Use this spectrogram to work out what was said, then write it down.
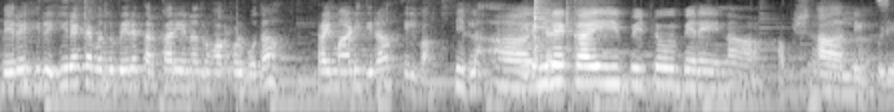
ಬೇರೆ ಹಿರೇ ಹೀರೆಕಾಯಿ ಬದಲು ಬೇರೆ ತರಕಾರಿ ಏನಾದರೂ ಹಾಕೊಳ್ಬೋದಾ? ಟ್ರೈ ಮಾಡಿದ್ದೀರಾ ಇಲ್ವಾ? ಇಲ್ಲ ಹೀರೆಕಾಯಿ. ಬಿಟ್ಟು ಬೇರೆ ಏನ ಆಪ್ಷನ್ ಅಲ್ಲಿ ಬಿಡಿ.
